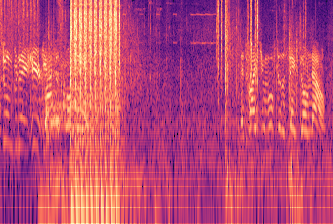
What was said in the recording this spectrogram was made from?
Stun grenade here. Gas is closing in. Advise you move to the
